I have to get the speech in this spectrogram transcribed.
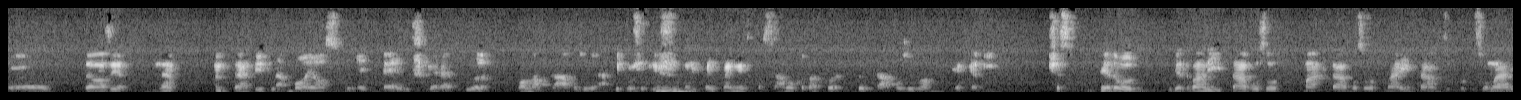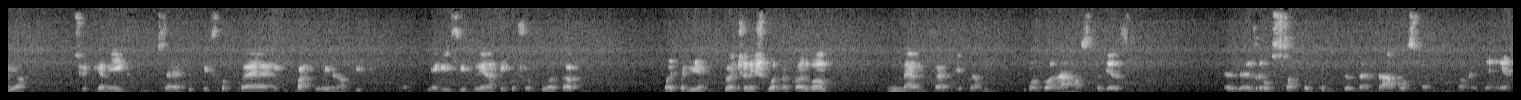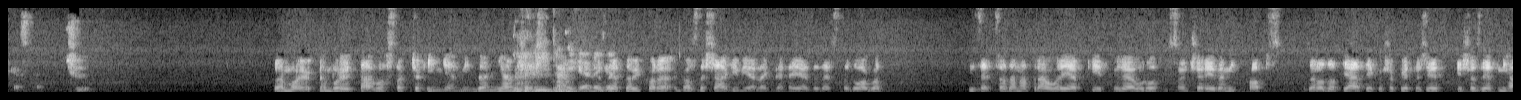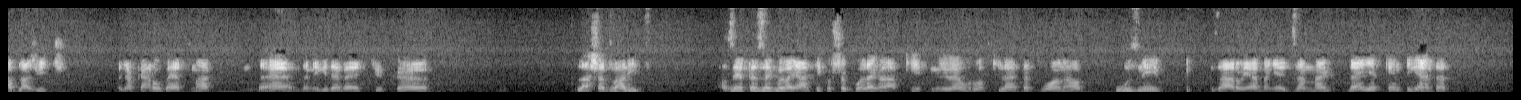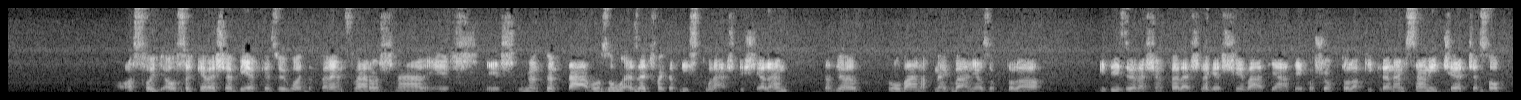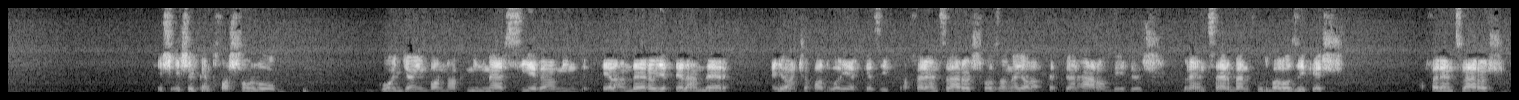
de azért nem, nem feltétlen baj az, hogy egy erős keretből vannak távozó játékosok, és mm. mondjuk, ha itt megnézzük a számokat, akkor több távozó van, mint érkező. És ez például ugye Dvali távozott, Távozott, Márin távozott, Szomália, és ugye még szeretük Christopher Baturina, akik kiegészítő játékosok voltak, vagy, vagy ugye kölcsön is voltak adva, nem feltétlenül gondolnám azt, hogy ez, ez, ez rosszabb, hogy többen távoztak, amennyien érkeztek. Sőt, nem baj, nem baj, hogy távoztak, csak ingyen mindannyian. Igen, igen, Ezért, igen. amikor a gazdasági mérlegre helyezed ezt a dolgot, fizetsz Adama Traorért 2 millió eurót, viszont cserébe mit kapsz az eladott játékosokért, azért, és azért Miha Blazsic, vagy akár Robert Mark, de, de még ide vehetjük uh, Lásadválit. Azért ezekből a játékosokból legalább 2 millió eurót ki lehetett volna húzni, zárójelben jegyzem meg. De egyébként igen, tehát az, hogy, ahhoz, hogy kevesebb érkező volt a Ferencvárosnál, és, és ugyan több távozó, ez egyfajta tisztulást is jelent. Tehát, hogy próbálnak megválni azoktól a idézőlesen feleslegessé vált játékosoktól, akikre nem számít Csercseszop. És, és egyébként hasonló gondjaim vannak mind Merciével, mind Télanderre. Ugye Télander egy olyan csapatból érkezik a Ferencvároshoz, amely alapvetően háromvédős rendszerben futballozik, és a Ferencváros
